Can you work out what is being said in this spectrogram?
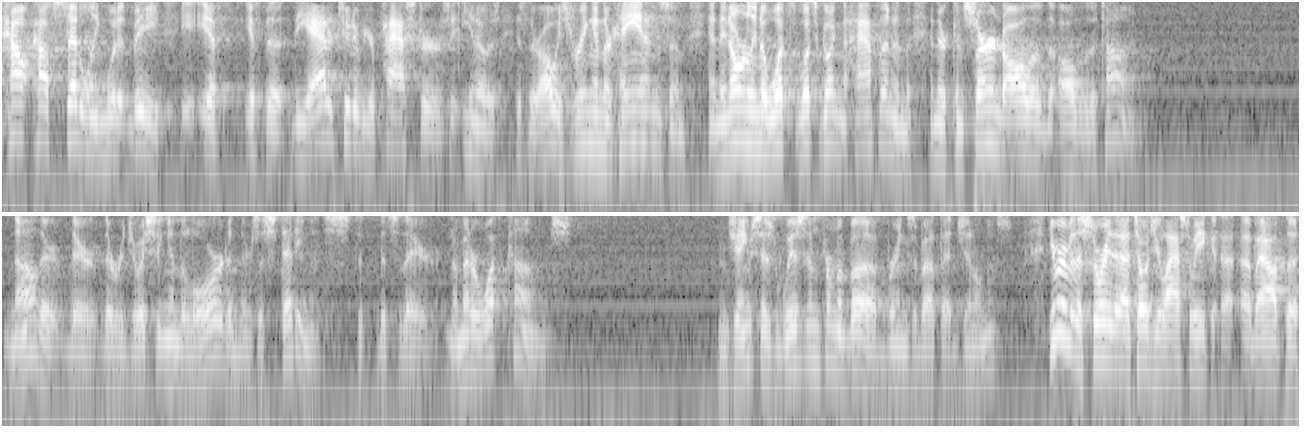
how, how settling would it be if, if the, the attitude of your pastors, you know, is, is they're always wringing their hands and, and they don't really know what's, what's going to happen and, and they're concerned all of the, all of the time? No, they're, they're, they're rejoicing in the Lord and there's a steadiness that, that's there, no matter what comes. And James says, wisdom from above brings about that gentleness. You remember the story that I told you last week uh, about the,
